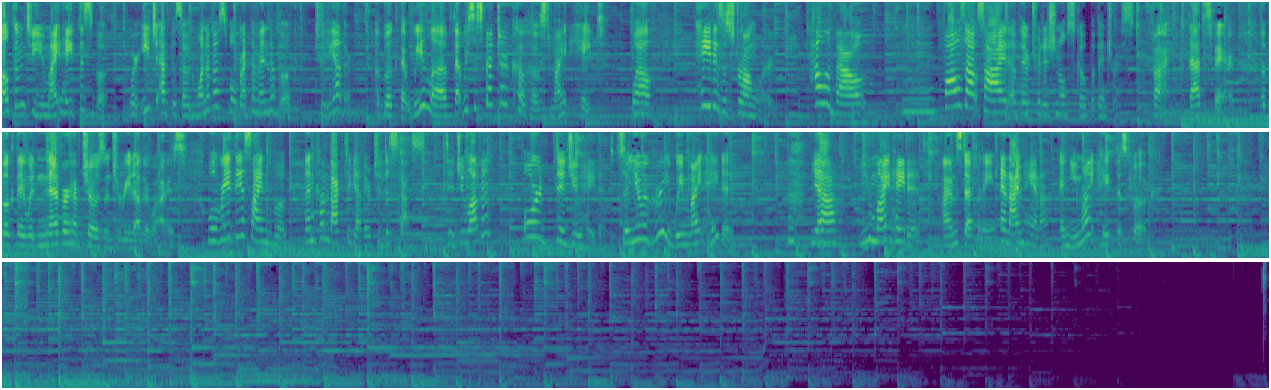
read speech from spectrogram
Welcome to You Might Hate This Book, where each episode one of us will recommend a book to the other. A book that we love that we suspect our co host might hate. Well, hate is a strong word. How about mm, falls outside of their traditional scope of interest? Fine, that's fair. A book they would never have chosen to read otherwise. We'll read the assigned book, then come back together to discuss did you love it or did you hate it? So you agree we might hate it. Yeah, you might hate it. I'm Stephanie, And I'm Hannah. and you might hate this book.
